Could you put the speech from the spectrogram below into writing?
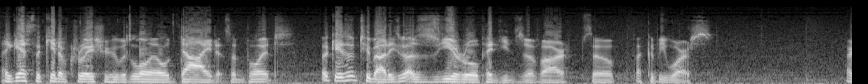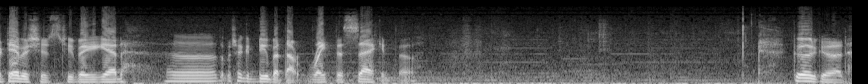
I guess the kid of Croatia who was loyal died at some point. Okay, it's not too bad. He's got a zero opinion so far, so that could be worse. Our damage is too big again. Uh, not much I can do about that right this second, though. Good, good.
